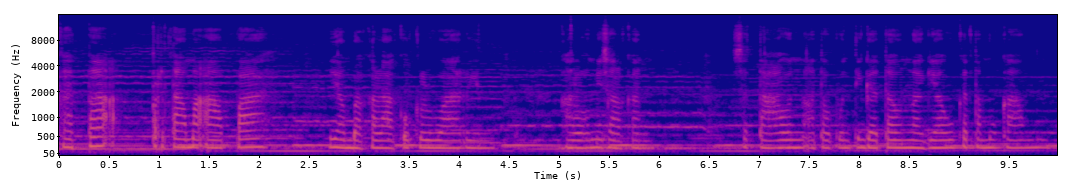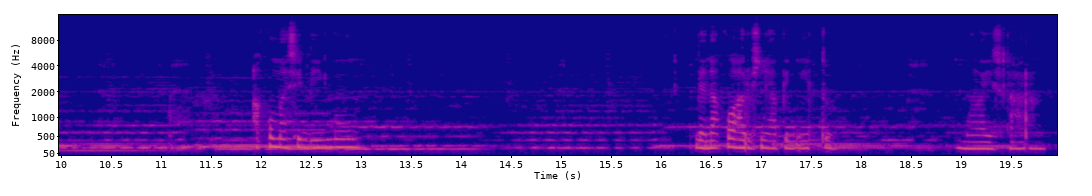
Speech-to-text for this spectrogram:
kata pertama apa yang bakal aku keluarin. Kalau misalkan setahun ataupun tiga tahun lagi aku ketemu kamu aku masih bingung. Dan aku harus nyiapin itu mulai sekarang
